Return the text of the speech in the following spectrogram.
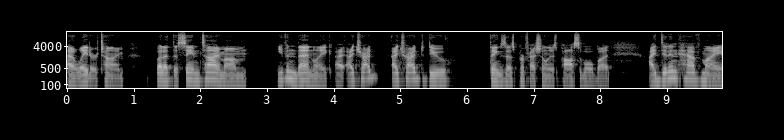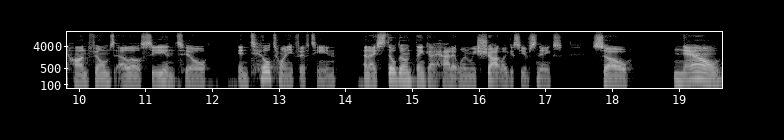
at a later time. But at the same time, um, even then, like I, I tried, I tried to do things as professionally as possible, but I didn't have my Hahn Films LLC until until 2015, and I still don't think I had it when we shot Legacy of Snakes. So now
